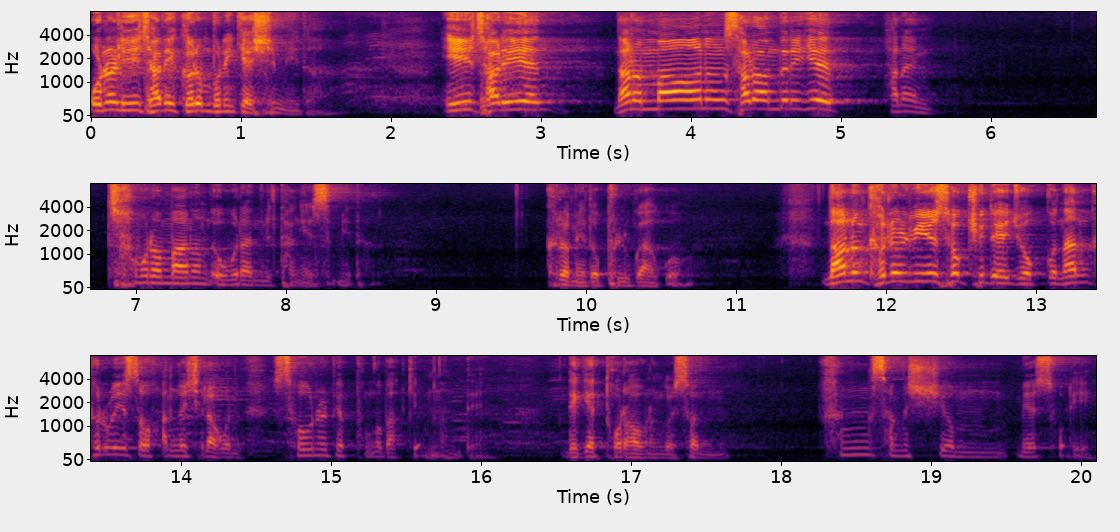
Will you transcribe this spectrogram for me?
오늘 이 자리에 그런 분이 계십니다. 이 자리에 나는 많은 사람들에게 하나님 참으로 많은 억울한 일 당했습니다. 그럼에도 불구하고 나는 그를 위해서 기도해 줬고 나는 그를 위해서 한 것이라고는 소원을 베푼 것밖에 없는데 내게 돌아오는 것은 항상 시험의 소리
